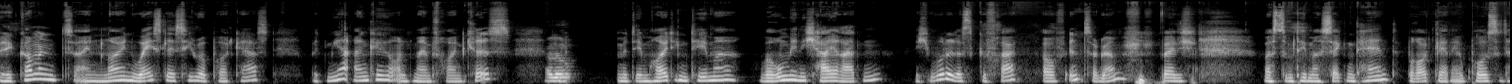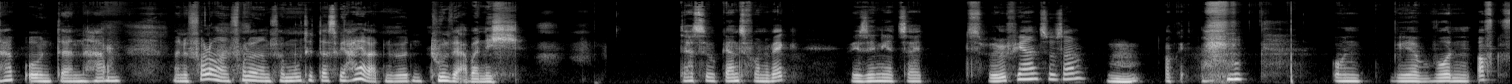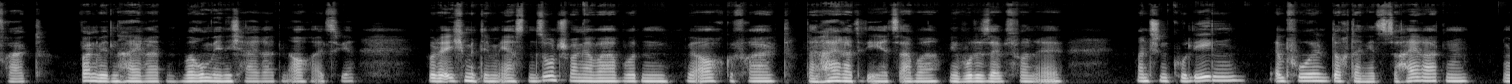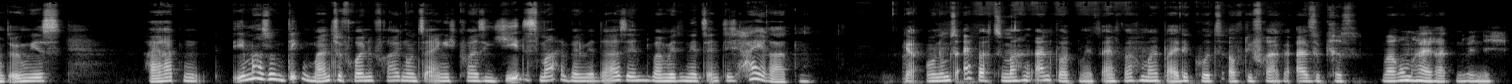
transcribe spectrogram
Willkommen zu einem neuen Wasteless Hero Podcast mit mir, Anke, und meinem Freund Chris. Hallo. Mit dem heutigen Thema, warum wir nicht heiraten. Ich wurde das gefragt auf Instagram, weil ich was zum Thema Secondhand Brautkleider gepostet habe und dann haben meine Follower und Followerinnen vermutet, dass wir heiraten würden. Tun wir aber nicht. Dazu ganz vorneweg. Wir sind jetzt seit zwölf Jahren zusammen. Mhm. Okay. Und wir wurden oft gefragt, wann wir denn heiraten, warum wir nicht heiraten, auch als wir oder ich mit dem ersten Sohn schwanger war, wurden wir auch gefragt, dann heiratet ihr jetzt aber. Mir wurde selbst von äh, manchen Kollegen empfohlen, doch dann jetzt zu heiraten. Und irgendwie ist heiraten immer so ein Ding. Manche Freunde fragen uns eigentlich quasi jedes Mal, wenn wir da sind, wann wir denn jetzt endlich heiraten. Ja, und um es einfach zu machen, antworten wir jetzt einfach mal beide kurz auf die Frage. Also Chris, warum heiraten wir nicht?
